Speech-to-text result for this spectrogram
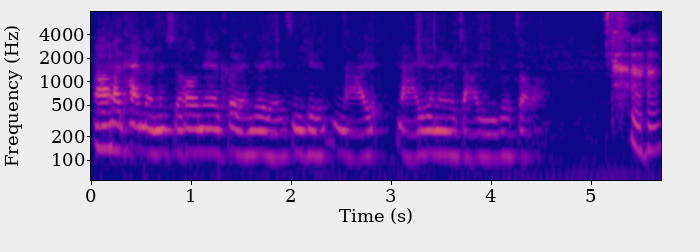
然后他开门的时候，那个客人就有进去拿拿一个那个炸鱼就走了。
